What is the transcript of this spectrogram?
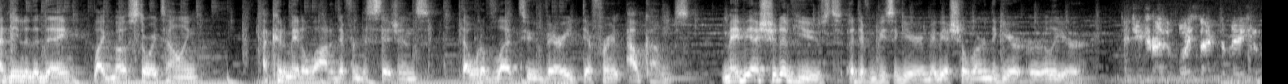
At the end of the day, like most storytelling, I could have made a lot of different decisions that would have led to very different outcomes. Maybe I should have used a different piece of gear. Maybe I should have learned the gear earlier. Did you try the voice activation?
